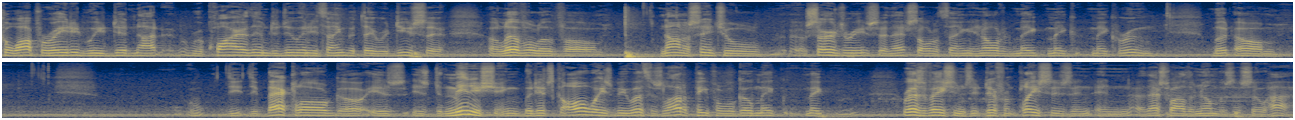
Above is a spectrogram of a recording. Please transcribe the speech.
cooperated. We did not require them to do anything, but they reduce uh, level of um, non-essential uh, surgeries and that sort of thing in order to make, make, make room. But um, the, the backlog uh, is, is diminishing, but it's always be with us. A lot of people will go make, make reservations at different places, and, and uh, that's why the numbers are so high.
